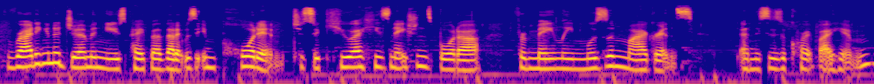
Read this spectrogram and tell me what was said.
for writing in a German newspaper that it was important to secure his nation's border from mainly Muslim migrants, and this is a quote by him,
